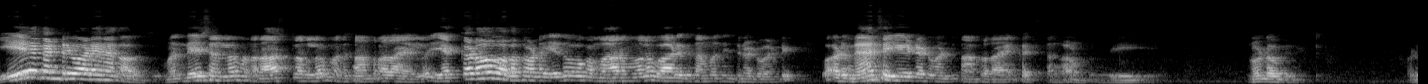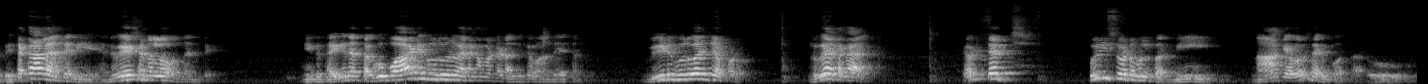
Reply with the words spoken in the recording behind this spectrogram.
ఏ కంట్రీ వాడైనా కావచ్చు. మన దేశంలో మన రాష్ట్రంలో మన సాంప్రదాయంలో ఎక్కడో ఒక చోట ఏదో ఒక మారుమూల వాడికి సంబంధించినటువంటి వాడు మ్యాచ్ అయ్యేటటువంటి సాంప్రదాయం ఖచ్చితంగా ఉంటుంది. నో డౌట్ ఇట్ వాడు వెతకాలంతే నీ అన్వేషణలో ఉందంతే. నీకు తగిన తగుబాటి గురువును వెతకమంటాడు అందుకే మన దేశంలో. వీడి గురువు అని చెప్పడు. నువ్వే వెతకాలి. కాబట్టి search who is suitable for me నాకెవరు సరిపోతారు?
